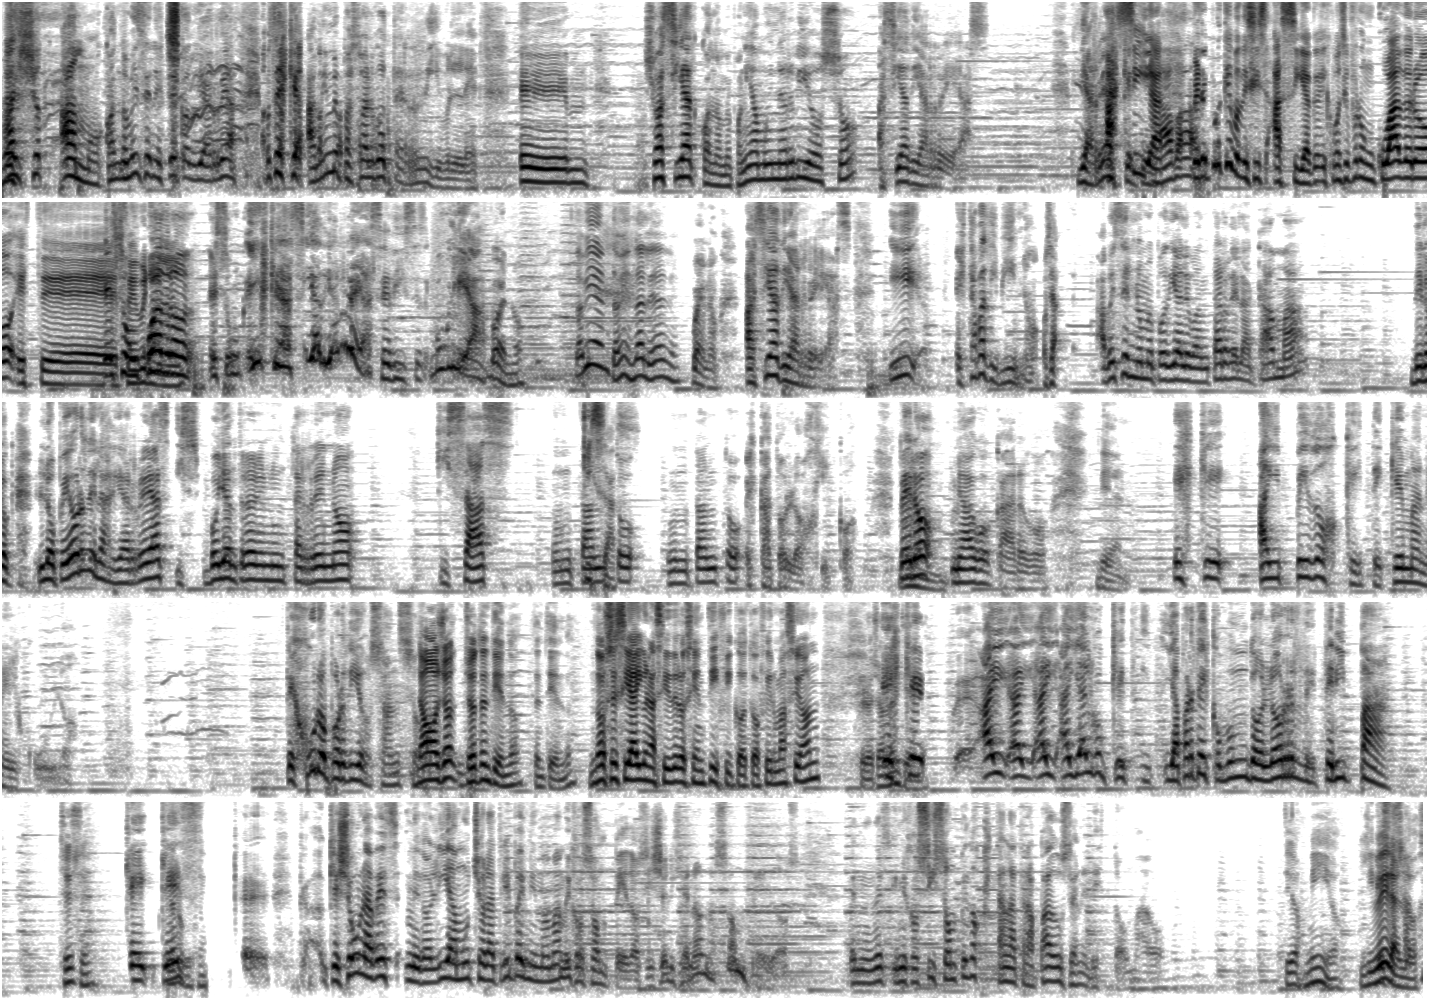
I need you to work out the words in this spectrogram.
Ay, yo amo. Cuando me dicen estoy con diarrea. O sea, es que a mí me pasó algo terrible. Eh, yo hacía, cuando me ponía muy nervioso, hacía diarreas. Diarreas que Hacía, quedaba. Pero ¿por qué vos decís hacía? Es como si fuera un cuadro este, es un febril. cuadro. Es, un, es que hacía diarrea, se dice. Googlea. Bueno, está bien, está bien, dale, dale. Bueno, hacía diarreas. Y estaba divino. O sea, a veces no me podía levantar de la cama. De lo, lo peor de las diarreas, y voy a entrar en un terreno quizás un Quizás. tanto un tanto escatológico. Pero Mm. me hago cargo. Bien. Es que hay pedos que te queman el culo. Te juro por Dios, Sanso. No, yo, yo te entiendo, te entiendo. No sé si hay un asidero científico a tu afirmación, pero yo es que entiendo. eh, hay, hay, hay, hay algo que. Y, aparte hay como un dolor de tripa Sí, sí. que, que claro que es. sí. eh, que yo una vez me dolía mucho la tripa y mi mamá me dijo son pedos. Y yo le dije, no, no son pedos. ¿Entendés? Y me dijo, sí, son pedos que están atrapados en el estómago. Dios mío, ¿Eso libéralos.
